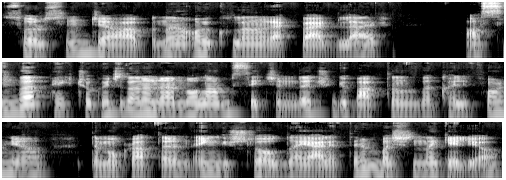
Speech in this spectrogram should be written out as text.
sorusunun cevabını oy kullanarak verdiler. Aslında pek çok açıdan önemli olan bir seçimdi. Çünkü baktığınızda Kaliforniya demokratların en güçlü olduğu eyaletlerin başında geliyor.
